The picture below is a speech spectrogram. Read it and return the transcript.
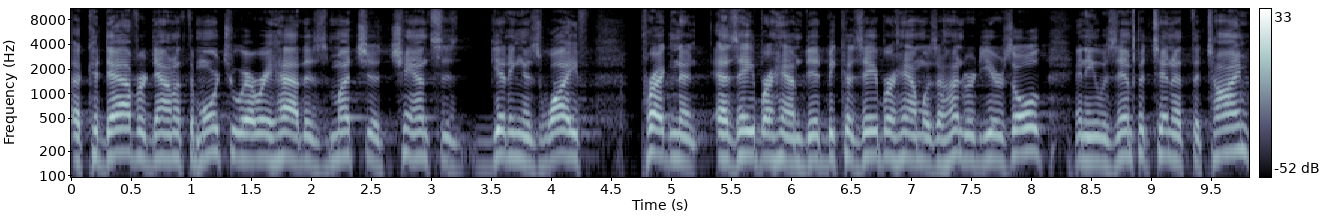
a cadaver down at the mortuary had as much a chance as getting his wife pregnant as Abraham did because Abraham was 100 years old and he was impotent at the time,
